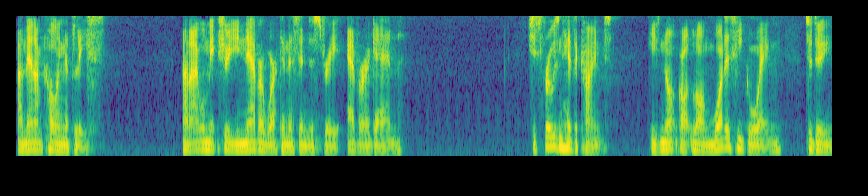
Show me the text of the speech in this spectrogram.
And then I'm calling the police and I will make sure you never work in this industry ever again. She's frozen his account. He's not got long. What is he going to do?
